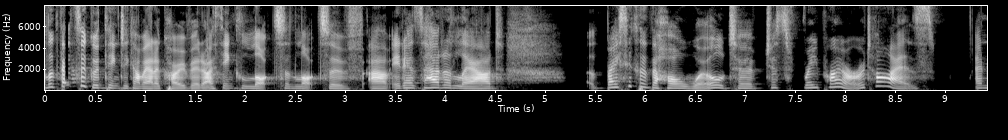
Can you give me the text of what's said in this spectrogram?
look, that's a good thing to come out of COVID. I think lots and lots of, um, it has had allowed uh, basically the whole world to just reprioritize and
